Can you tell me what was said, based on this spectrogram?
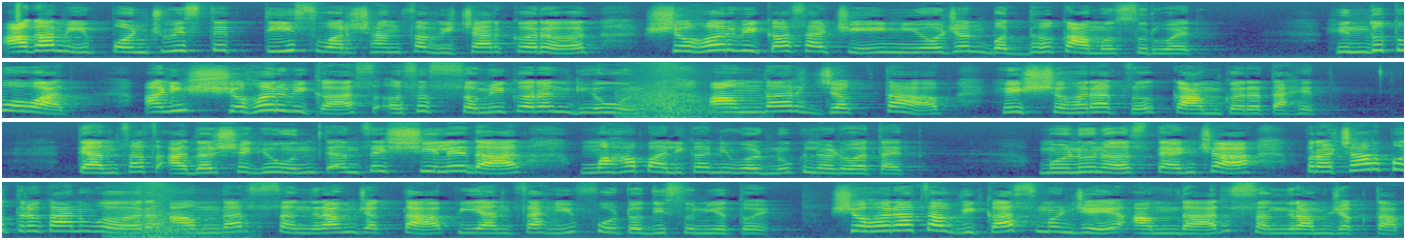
आगामी पंचवीस ते तीस वर्षांचा विचार करत शहर विकासाची नियोजनबद्ध कामं सुरू आहेत. हिंदुत्ववाद आणि शहर विकास असं समीकरण घेऊन आमदार जगताप हे शहराचं काम करत आहेत. त्यांचाच आदर्श घेऊन त्यांचे शिलेदार महापालिका निवडणूक लढवत आहेत. म्हणूनच त्यांच्या प्रचारपत्रकांवर आमदार संग्राम जगताप यांचाही फोटो दिसून येतोय. शहराचा विकास म्हणजे आमदार संग्राम जगताप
